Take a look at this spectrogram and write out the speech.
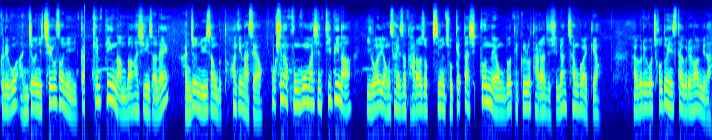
그리고 안전이 최우선이니까 캠핑 난방 하시기 전에 안전 유의사항부터 확인하세요. 혹시나 궁금하신 팁이나 이걸 영상에서 달아줬으면 좋겠다 싶은 내용도 댓글로 달아주시면 참고할게요. 아 그리고 저도 인스타그램 합니다.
